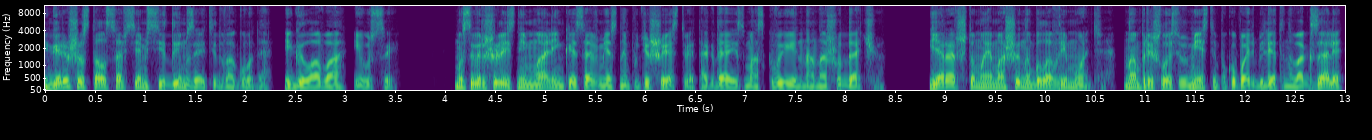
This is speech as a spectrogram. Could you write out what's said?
Игорюша стал совсем седым за эти два года. И голова, и усы. Мы совершили с ним маленькое совместное путешествие, тогда из Москвы на нашу дачу. Я рад, что моя машина была в ремонте. Нам пришлось вместе покупать билеты на вокзале,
